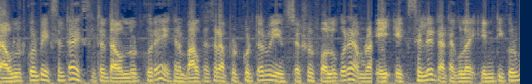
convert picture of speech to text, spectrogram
ডাউনলোড করবে এক্সেলটা এক্সেলটা ডাউনলোড করে এখানে বাল্ক আকারে আপলোড করতে পারবে ইনস্ট্রাকশন ফলো করে আমরা এই এক্সেলে ডাটাগুলো এন্ট্রি করব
